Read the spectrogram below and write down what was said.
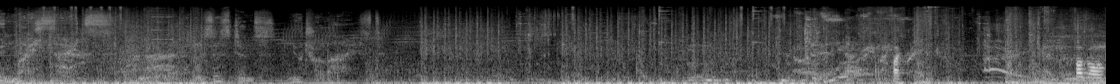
in my sights. Resistance neutralized. Fuck. Fuck off.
